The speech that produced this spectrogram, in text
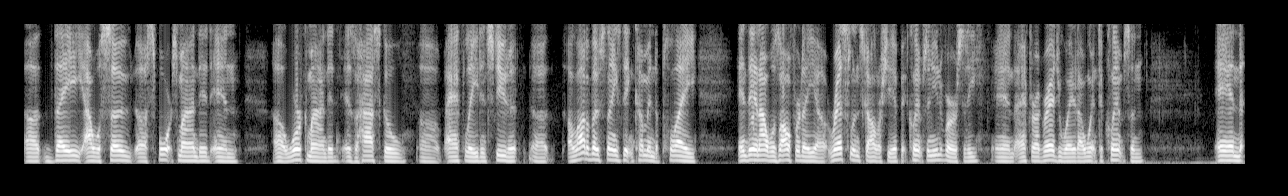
Uh, they, I was so uh, sports minded and uh, work minded as a high school uh, athlete and student. a lot of those things didn't come into play and then I was offered a uh, wrestling scholarship at Clemson University. And after I graduated, I went to Clemson. And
